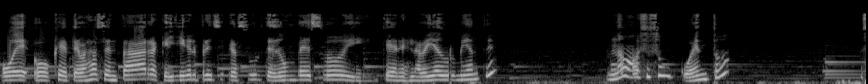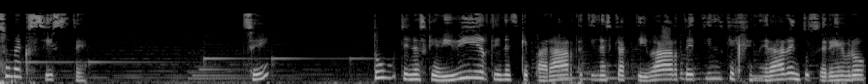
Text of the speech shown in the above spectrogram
O, e, o que te vas a sentar a que llegue el príncipe azul, te dé un beso y que eres la bella durmiente. No, eso es un cuento. Eso no existe. ¿Sí? Tú tienes que vivir, tienes que pararte, tienes que activarte, tienes que generar en tu cerebro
